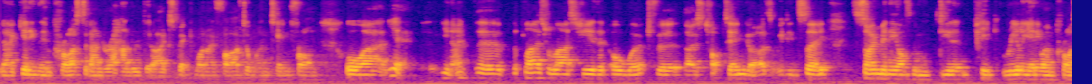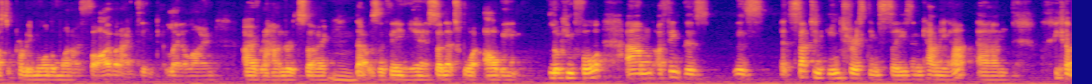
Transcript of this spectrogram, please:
You know, getting them priced at under 100 that I expect 105 to 110 from, or uh, yeah, you know, the, the players from last year that all worked for those top 10 guys that we did see, so many of them didn't pick really anyone priced at probably more than 105, I don't think, let alone over 100. So mm. that was the thing, yeah. So that's what I'll be looking for. Um, I think there's, there's, it's such an interesting season coming up. Um, think I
